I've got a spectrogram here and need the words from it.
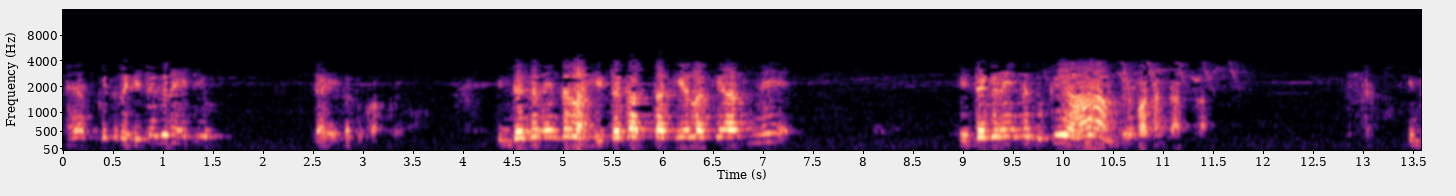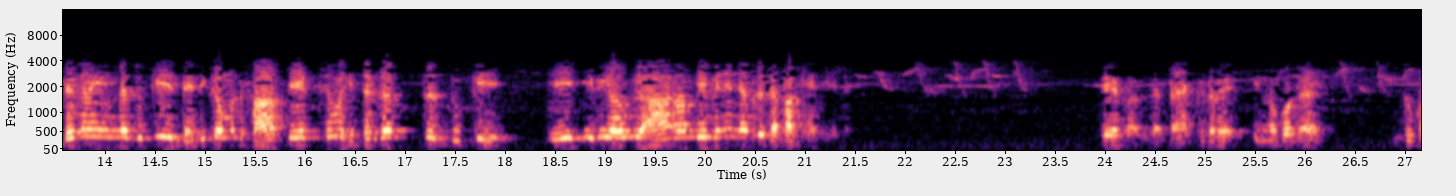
පැයක් විතර හිටගෙන හිටියොත් දැන් ඒක දුකක් වෙනවා ඉඳගෙන ඉඳලා හිටගත්තා කියලා කියන්නේ හිටගෙන ඉන්න දුකේ ආරම්භය පටන් ගන්නවා. ඉඳගෙන ඉන්න දුකේ දැඩිකමට සාපේක්ෂව හිටගත් දුකේ ඒ ඉරියව්වේ ආරම්භය වෙන්නේ අපිට සැපක් හැටියට. ඒක දැන් පැයක් විතර ඉන්නකොට දුකක්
